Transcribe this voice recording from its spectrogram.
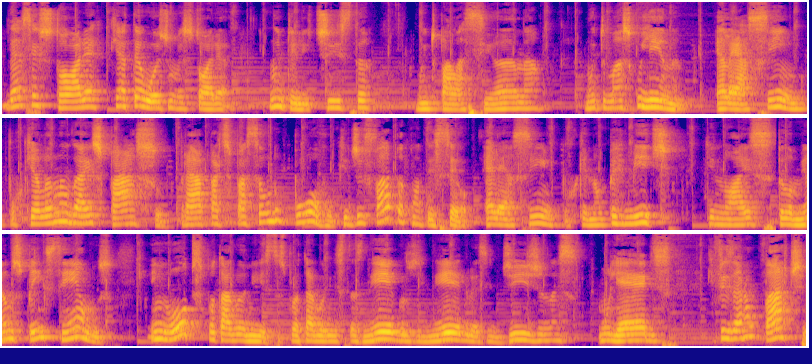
dessa história, que até hoje é uma história muito elitista, muito palaciana, muito masculina. Ela é assim porque ela não dá espaço para a participação do povo, que de fato aconteceu. Ela é assim porque não permite que nós, pelo menos, pensemos em outros protagonistas, protagonistas negros e negras, indígenas, mulheres, que fizeram parte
